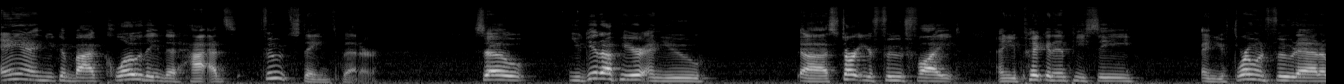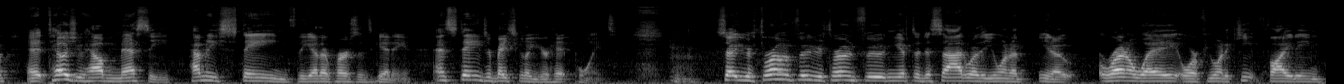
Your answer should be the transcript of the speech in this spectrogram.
and you can buy clothing that hides food stains better. So you get up here and you uh, start your food fight, and you pick an NPC and you're throwing food at them, and it tells you how messy, how many stains the other person's getting. And stains are basically your hit points. So you're throwing food, you're throwing food, and you have to decide whether you want to, you know, run away or if you want to keep fighting.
